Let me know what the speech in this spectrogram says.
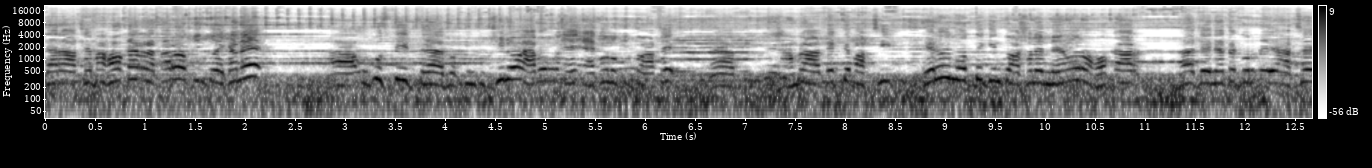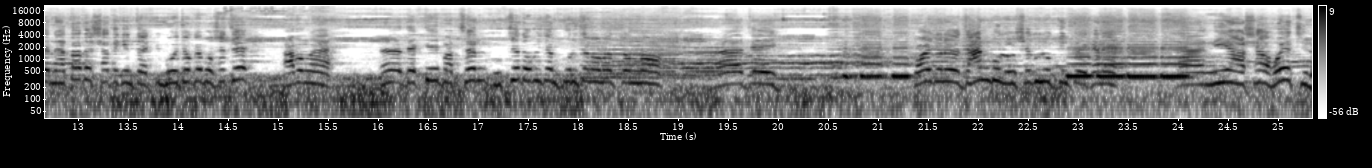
যারা আছে বা হকাররা তারাও কিন্তু এখানে উপস্থিত কিন্তু ছিল এবং এখনও কিন্তু আছে। আমরা দেখতে পাচ্ছি। এরই মধ্যে কিন্তু আসলে মেয়র হকার যে নেতা কর্মী আছে, নেতাদের সাথে কিন্তু একটি বৈঠকে বসেছে এবং দেখতেই পাচ্ছেন উচ্ছেদ অভিযান পরিচালনার জন্য যেই প্রয়োজনীয় যানগুলো, সেগুলো কিন্তু এখানে নিয়ে আসা হয়েছিল।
